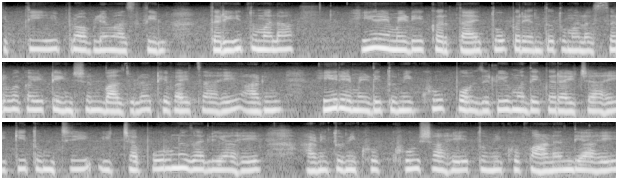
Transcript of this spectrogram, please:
कितीही प्रॉब्लेम असतील तरीही तुम्हाला ही रेमेडी करताय तोपर्यंत तुम्हाला सर्व काही टेन्शन बाजूला ठेवायचं आहे आणि ही रेमेडी तुम्ही खूप पॉझिटिव्हमध्ये करायची आहे की तुमची इच्छा पूर्ण झाली आहे आणि तुम्ही खूप खुश आहे तुम्ही खूप आनंदी आहे.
